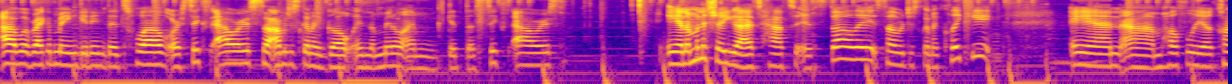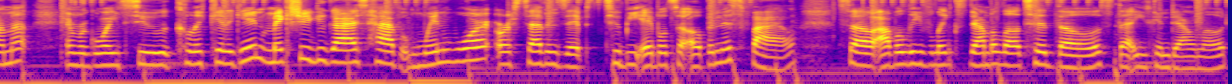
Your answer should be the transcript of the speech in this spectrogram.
I would recommend getting the 12 or six hours. So I'm just gonna go in the middle and get the six hours. And I'm gonna show you guys how to install it. So we're just gonna click it and um, hopefully it'll come up and we're going to click it again make sure you guys have WinRAR or 7-zip to be able to open this file so I will leave links down below to those that you can download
